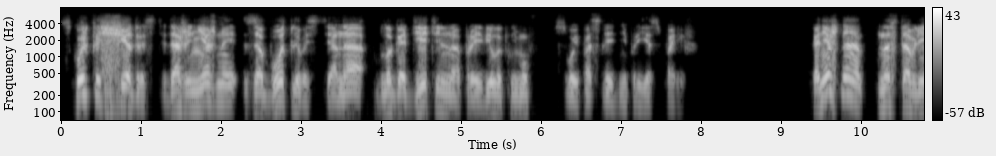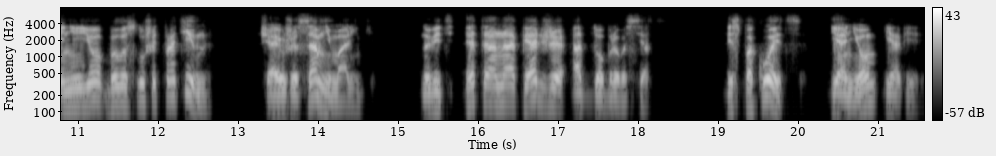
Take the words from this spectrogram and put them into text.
Сколько щедрости, даже нежной заботливости она благодетельно проявила к нему в свой последний приезд в Париж. Конечно, наставление ее было слушать противно. Чай уже сам не маленький. Но ведь это она опять же от доброго сердца. Беспокоится и о нем, и о вере.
